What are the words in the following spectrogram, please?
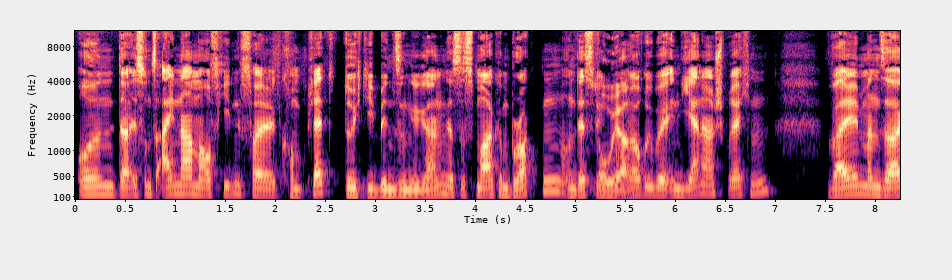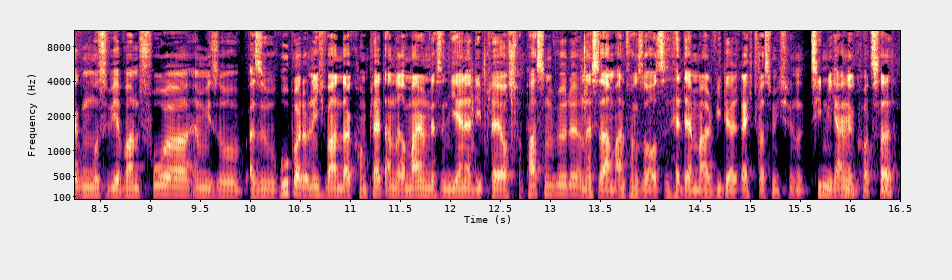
Und da ist uns ein Name auf jeden Fall komplett durch die Binsen gegangen. Das ist Markham Brockton. Und deswegen Oh ja. wollen wir auch über Indiana sprechen. Weil man sagen muss, wir waren vorher irgendwie so, also Rupert und ich waren da komplett anderer Meinung, dass Indiana die Playoffs verpassen würde. Und es sah am Anfang so aus, als hätte er mal wieder recht, was mich ziemlich angekotzt hat.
